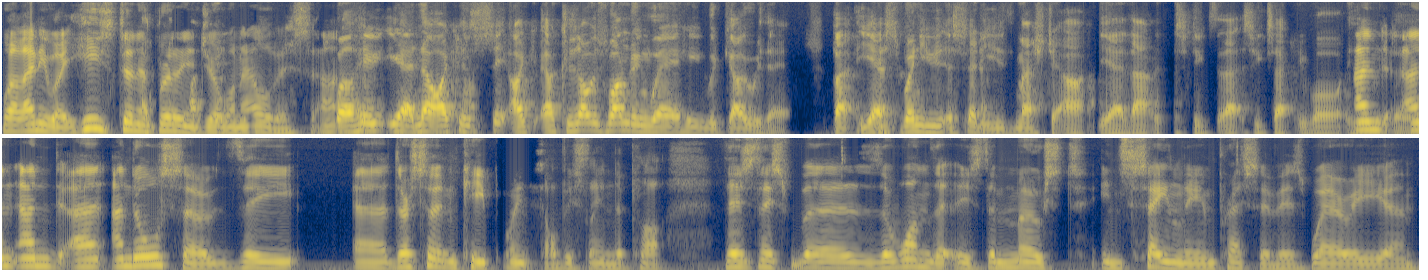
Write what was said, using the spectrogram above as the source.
Well, anyway, he's done a brilliant job on Elvis. Uh, Well, he yeah. No, I can see. I because I was wondering where he would go with it. But yes, when you said he mashed it up, yeah, that was that's exactly what. He and and and uh, and also the uh, there are certain key points, obviously, in the plot. There's this uh, the one that is the most insanely impressive is where he. Um,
